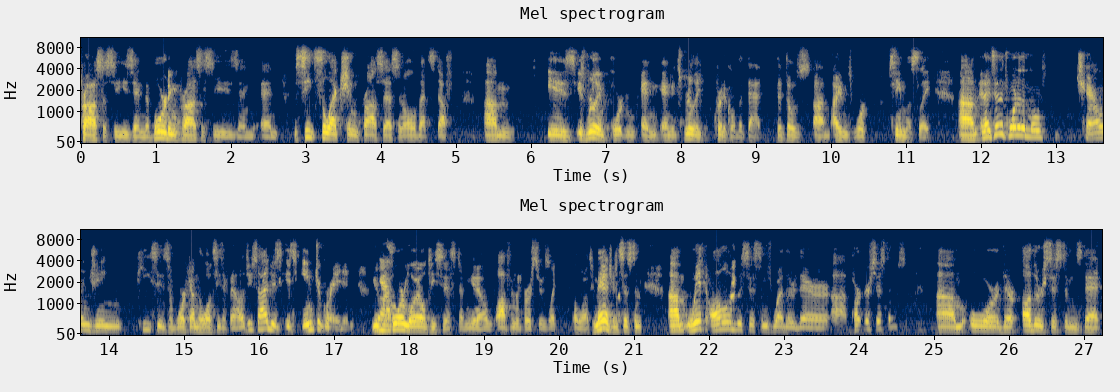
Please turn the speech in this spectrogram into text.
processes and the boarding processes and and the seat selection process and all of that stuff, um, is is really important and and it's really critical that that that those um, items work seamlessly. Um, and I'd say that's one of the most challenging pieces of work on the loyalty technology side is, is integrating your yeah. core loyalty system, you know, often referred to as like a loyalty management system, um, with all of the systems, whether they're uh, partner systems um, or there are other systems that,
